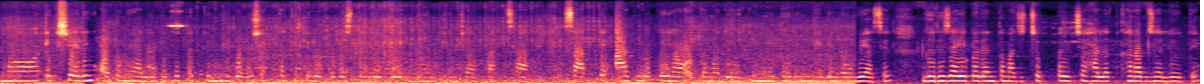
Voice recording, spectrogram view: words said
मग एक शेअरिंग ऑटो मिळाली तिथे तर तुम्ही बघू शकता किती लोक बसलेले होते एक दोन तीन चार पाच सात सात ते आठ लोक ह्या ऑटोमध्ये होती. मी घरून मे बी नववी असेल. घरी जाईपर्यंत माझी चप्पलची हालत खराब झाली होते.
